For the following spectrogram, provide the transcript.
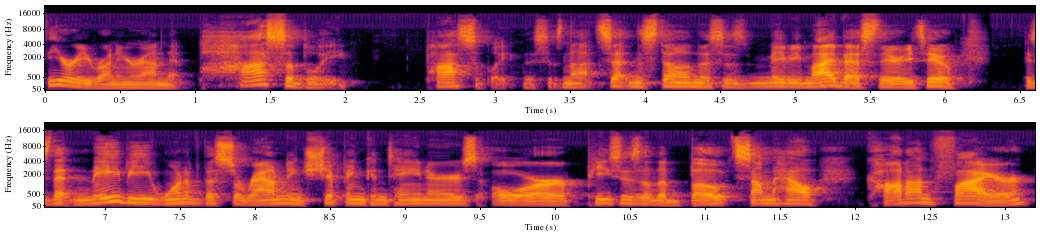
theory running around that possibly, possibly, this is not set in stone, this is maybe my best theory too, is that maybe one of the surrounding shipping containers or pieces of the boat somehow caught on fire,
